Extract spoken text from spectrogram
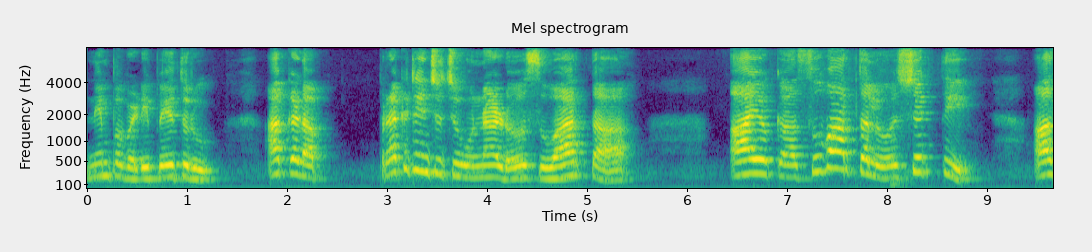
నింపబడి పేతురు అక్కడ ప్రకటించుచు ఉన్నాడో సువార్త ఆ యొక్క సువార్తలో శక్తి ఆ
